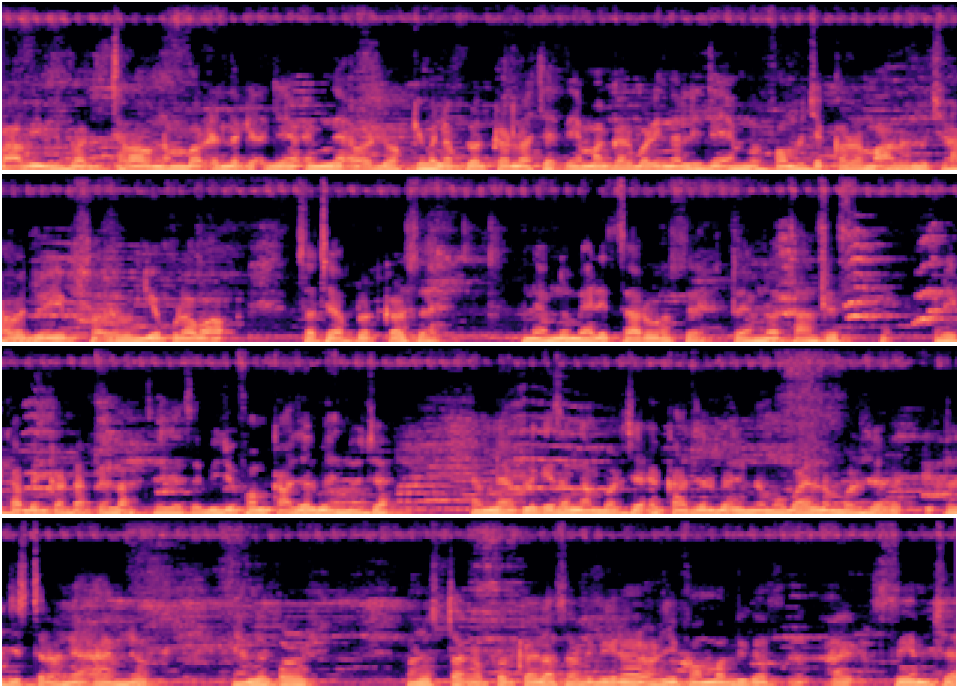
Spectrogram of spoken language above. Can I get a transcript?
બાવી વિભાગ ઠરાવ નંબર એટલે કે જે એમને ડોક્યુમેન્ટ અપલોડ કરેલા છે, તેમાં ગરબડીના લીધે એમનું ફોર્મ રિજેક્ટ કરવામાં આવેલું છે. હવે જો એ યોગ્ય પુરાવા સાથે અપલોડ કરશે અને એમનું મેરિટ સારું હશે, તો એમનો ચાન્સીસ રેખાબેન કરતાં પહેલાં થઈ જશે. બીજું ફોર્મ કાજલબેનનું છે. એમને એપ્લિકેશન નંબર છે કાજલબેન એમનો મોબાઈલ નંબર છે રજિસ્ટર અને આ એમનું, એમને પણ અનુસ્તાક અપલોડ કરેલા સર્ટિફિકેટ અને અરજી ફોર્મમાં વિગત સેમ છે.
